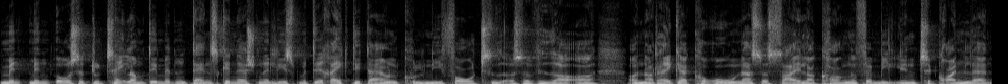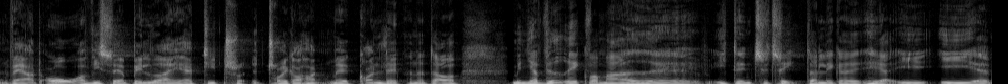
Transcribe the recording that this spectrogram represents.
men, men også, du taler om det med den danske nationalisme. Det er rigtigt, der er jo en kolonifortid og så videre, og, og når der ikke er corona, så sejler kongefamilien til Grønland hvert år, og vi ser billeder af, at de tr- trykker hånd med grønlænderne derop. Men jeg ved ikke, hvor meget øh, identitet, der ligger her i, i, øh,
